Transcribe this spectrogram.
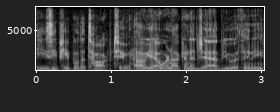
easy people to talk to. oh yeah, we're not going to jab you with any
